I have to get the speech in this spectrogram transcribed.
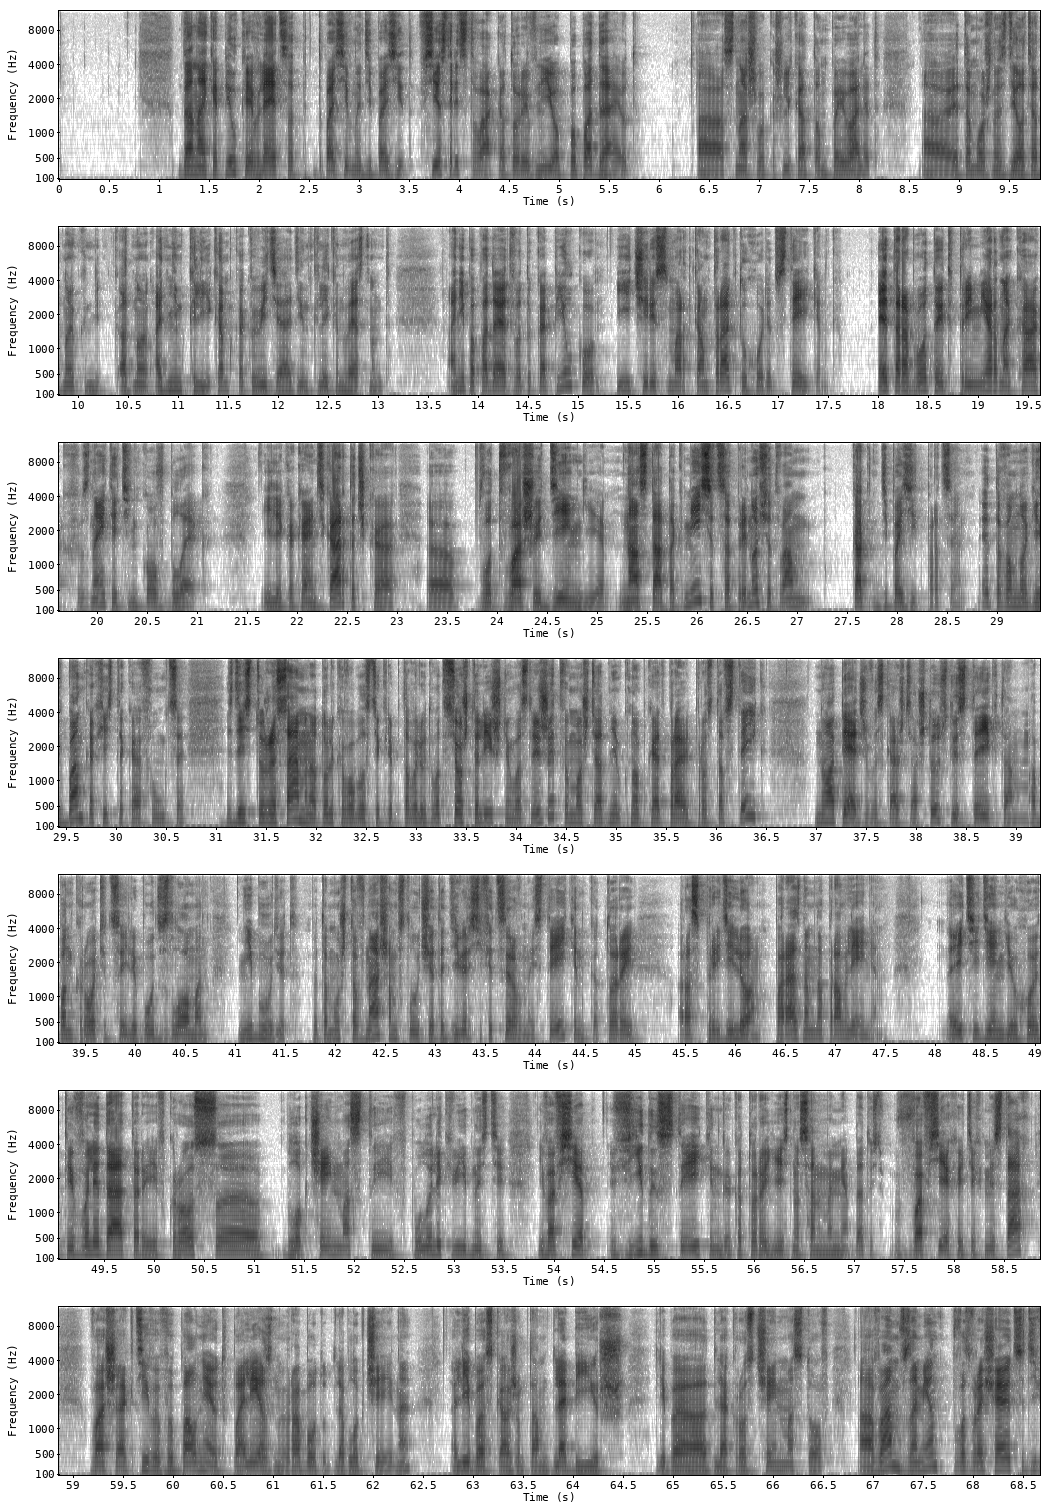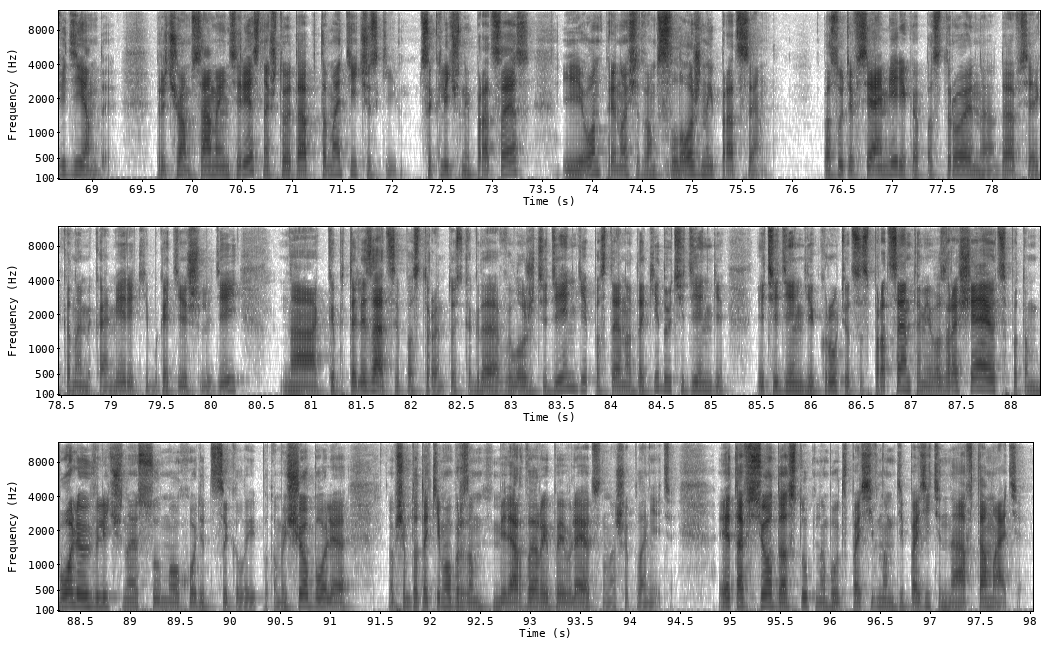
Данная копилка является пассивный депозит. Все средства, которые в нее попадают, а, с нашего кошелька TonPay Wallet, а, это можно сделать одной, одной, одним кликом, как вы видите, один клик инвестмент. Они попадают в эту копилку и через смарт-контракт уходят в стейкинг. Это работает примерно как, знаете, Тинькофф Black или какая-нибудь карточка, э, вот ваши деньги на остаток месяца приносят вам как депозит процент. Это во многих банках есть такая функция. Здесь то же самое, но только в области криптовалют. Вот все, что лишнее у вас лежит, вы можете одним кнопкой отправить просто в стейк. Но опять же, вы скажете, а что если стейк там обанкротится или будет взломан? Не будет, потому что в нашем случае это диверсифицированный стейкинг, который распределен по разным направлениям эти деньги уходят и в валидаторы, и в кросс-блокчейн мосты, в пулы ликвидности, и во все виды стейкинга, которые есть на самый момент. Да? То есть во всех этих местах ваши активы выполняют полезную работу для блокчейна, либо, скажем, там для бирж, либо для кросс-чейн мостов, а вам взамен возвращаются дивиденды. Причем самое интересное, что это автоматический цикличный процесс, и он приносит вам сложный процент. По сути, вся Америка построена, да, вся экономика Америки, богатейших людей на капитализации построена. То есть, когда вы ложите деньги, постоянно докидываете деньги, эти деньги крутятся с процентами, возвращаются, потом более увеличенная сумма уходит в цикл, и потом еще более. В общем-то, таким образом миллиардеры появляются на нашей планете. Это все доступно будет в пассивном депозите на автомате.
